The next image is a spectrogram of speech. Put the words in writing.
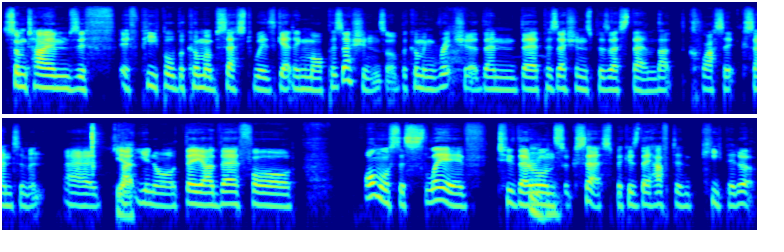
sometimes if if people become obsessed with getting more possessions or becoming richer then their possessions possess them that classic sentiment uh, Yeah. that you know they are therefore almost a slave to their own Mhm. success because they have to keep it up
